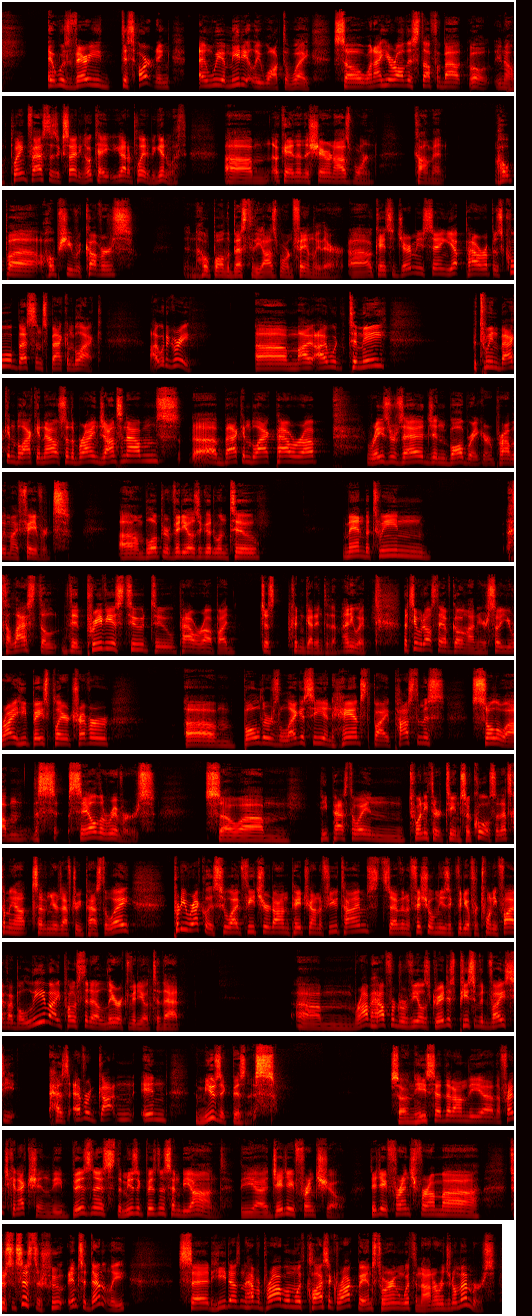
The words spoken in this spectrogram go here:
it was very disheartening and we immediately walked away. So when I hear all this stuff about, well, you know, playing fast is exciting. Okay, you got to play to begin with. Um, okay, and then the Sharon Osbourne comment. Hope uh, hope she recovers, and hope all the best to the Osbourne family there. Uh, okay, so Jeremy is saying, "Yep, Power Up is cool, best since Back in Black." I would agree. Um, I, I would to me between Back in Black and now. So the Brian Johnson albums, uh, Back in Black, Power Up, Razor's Edge, and Ballbreaker are probably my favorites. Um, Blow Up Your Video is a good one too. Man, between the last, the the previous two to Power Up, I just couldn't get into them. Anyway, let's see what else they have going on here. So Uriah Heep bass player Trevor um, Bolder's legacy enhanced by posthumous solo album, The S- Sail the Rivers. So um, he passed away in 2013. So cool. So that's coming out seven years after he passed away. Pretty Reckless, who I've featured on Patreon a few times. So I have an official music video for 25. I believe I posted a lyric video to that. Um, Rob Halford reveals greatest piece of advice he has ever gotten in the music business. So and he said that on the uh, the French Connection, the business, the music business, and beyond, the uh, JJ French show. JJ French from uh, Twisted Sisters, who incidentally said he doesn't have a problem with classic rock bands touring with non-original members.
